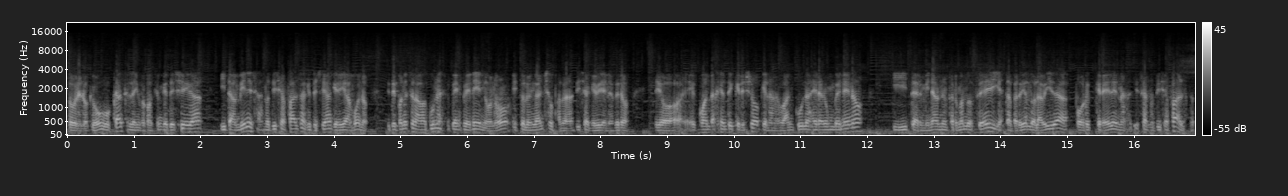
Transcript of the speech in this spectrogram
sobre lo que vos buscas, la información que te llega y también esas noticias falsas que te llegan que digan, bueno, si te pones una vacuna es veneno, ¿no? Esto lo engancho para la noticia que viene, pero digo, ¿cuánta gente creyó que las vacunas eran un veneno y terminaron enfermándose y hasta perdiendo la vida por creer en esas noticias falsas?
